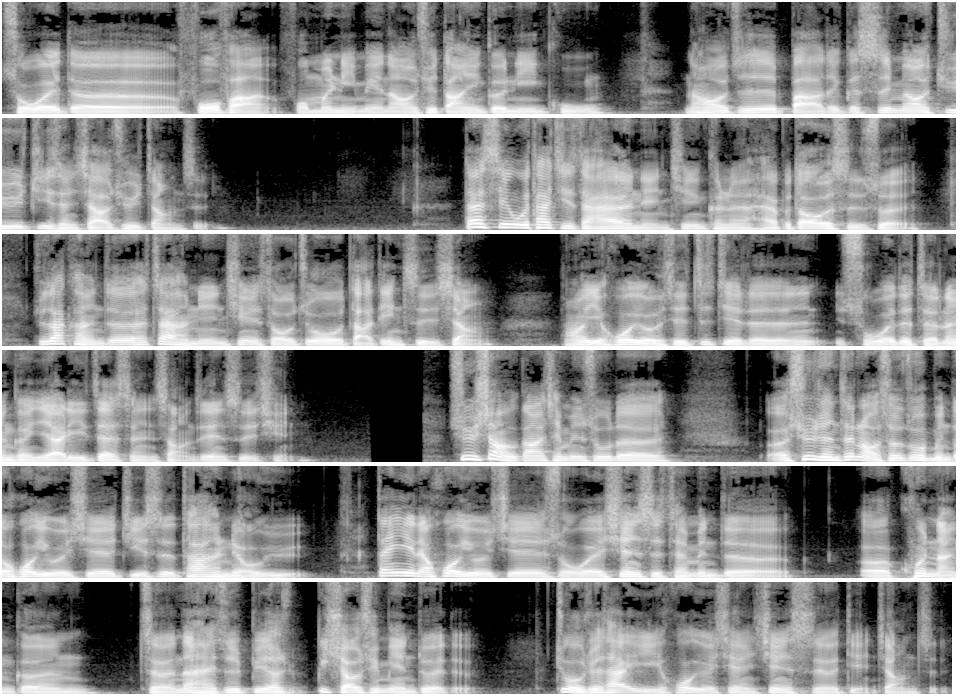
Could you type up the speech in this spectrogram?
所谓的佛法佛门里面，然后去当一个尼姑，然后就是把这个寺庙继续继承下去这样子。但是因为他其实还很年轻，可能还不到二十岁，就他可能在在很年轻的时候就打定志向，然后也会有一些自己的所谓的责任跟压力在身上这件事情。所以像我刚刚前面说的，呃，须成真老师的作品都会有一些，即使他很疗愈，但依然会有一些所谓现实层面的呃困难跟责难，还是必要必须要去面对的。就我觉得他也会有一些很现实的点这样子。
